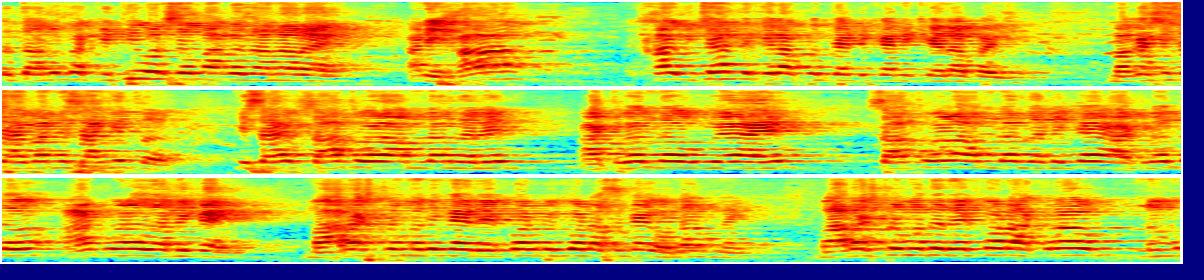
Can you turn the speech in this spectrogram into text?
तर तालुका किती वर्ष मागे जाणार आहे? आणि हा हा विचार देखील आपण त्या ठिकाणी केला पाहिजे. मगाशी साहेबांनी सांगितलं की साहेब सात वेळा आमदार झाले आठव्यांदा उभे आहेत. सात वेळा आमदार झाले काय? आठव्यांदा आठ वेळा झाले काय? महाराष्ट्रामध्ये काही रेकॉर्ड बिकॉर्ड असं काही होणार नाही. महाराष्ट्रामध्ये रेकॉर्ड अकरा नऊ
